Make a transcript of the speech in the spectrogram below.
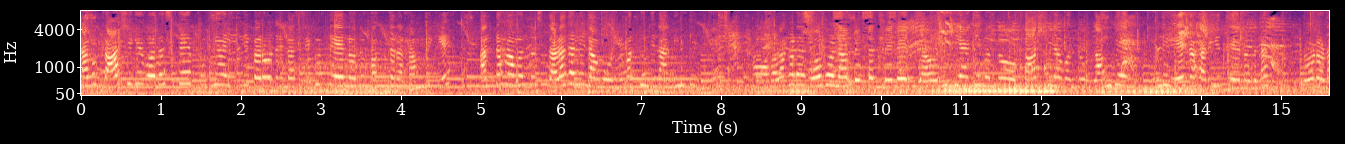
ನಾವು ಕಾಶಿಗೆ ಹೋದಷ್ಟೇ ಪುಣ್ಯ ಇಲ್ಲಿ ಬರೋದ್ರಿಂದ ಸಿಗುತ್ತೆ ಅನ್ನೋದು ಭಕ್ತರ ನಂಬಿಕೆ. ಅಂತಹ ಒಂದು ಸ್ಥಳದಲ್ಲಿ ನಾವು ಇವತ್ತಿನ ದಿನ ನಿಂತಿದ್ದೀವಿ. ಆ, ಒಳಗಡೆ ಹೋಗೋಣ ಬೆಟ್ಟದ ಮೇಲೆ. ಯಾವ ರೀತಿಯಾಗಿ ಒಂದು ಕಾಶಿಯ ಒಂದು ಗಂಗೆ ಇಲ್ಲಿ ಹೇಗೆ ಹರಿಯುತ್ತೆ ಅನ್ನೋದನ್ನ ನೋಡೋಣ.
